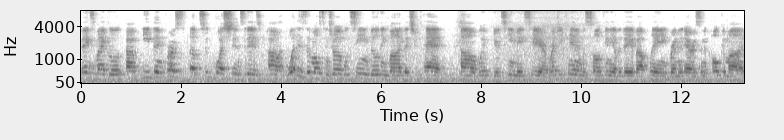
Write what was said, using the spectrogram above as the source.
Thanks, Michael. Um, Ethan, first of two questions is, uh, what is the most enjoyable team building bond that you've had um, with your teammates here? Reggie Cannon was talking the other day about playing Brenden Aaronson and Pokemon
